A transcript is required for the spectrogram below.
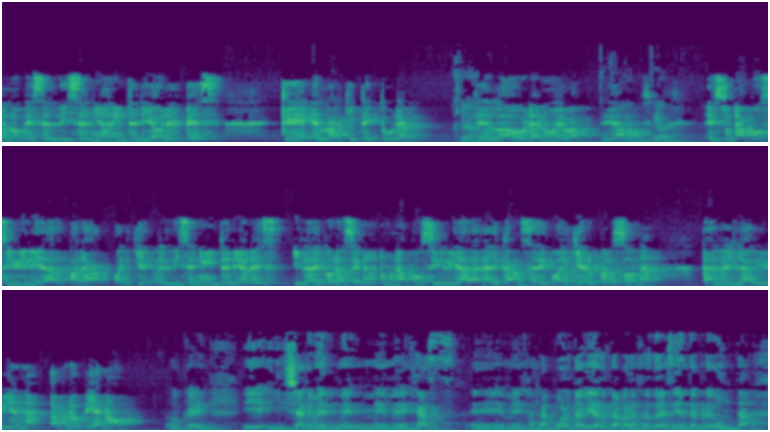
en lo que es el diseño de interiores que en la arquitectura, que en la obra nueva, digamos. Es una posibilidad para cualquier, el diseño de interiores y la decoración es una posibilidad al alcance de cualquier persona. Tal vez la vivienda propia no, Ok, y, ya que me, me, dejas, eh, me dejas la puerta abierta para hacerte la siguiente pregunta,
